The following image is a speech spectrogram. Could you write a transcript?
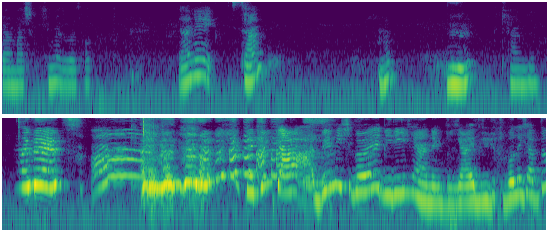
Ben başka kime evet Yani sen Hı? Ne? kendin. Evet. Dedim ki "Aa, benim hiç böyle biri değil yani. Yani bir YouTube'da iş yaptım.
